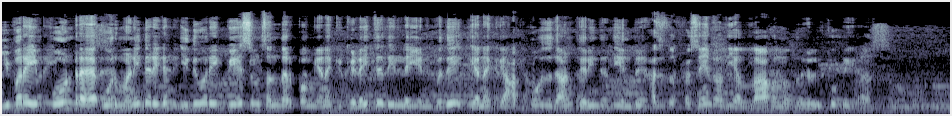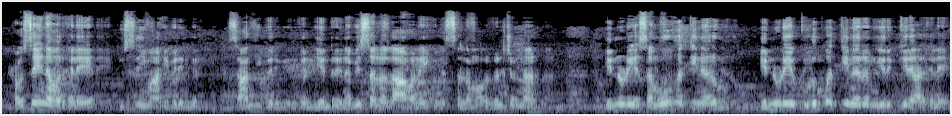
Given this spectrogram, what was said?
இவரை போன்ற ஒரு மனிதரிடம் இதுவரை பேசும் சந்தர்ப்பம் எனக்கு கிடைத்ததில்லை என்பது எனக்கு அப்போதுதான் தெரிந்தது என்று ஹசரத் ஹுசைன் ரதி அன்ஹு அவர்கள் கூறுகிறார். ஹுசைன் அவர்களே முஸ்லீமாகி விடுங்கள் சாந்தி பெறுவீர்கள் என்று நபி சொல்லா அலஹி வசல்லம் அவர்கள் சொன்னார்கள். என்னுடைய சமூகத்தினரும் என்னுடைய குடும்பத்தினரும் இருக்கிறார்களே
